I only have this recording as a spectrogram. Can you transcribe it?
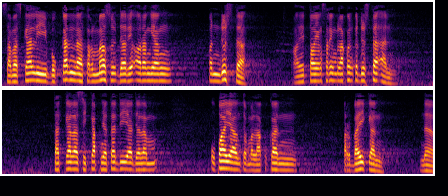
Sama sekali bukanlah termasuk dari orang yang pendusta atau yang sering melakukan kedustaan. Tatkala sikapnya tadi adalah upaya untuk melakukan perbaikan. Nah,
